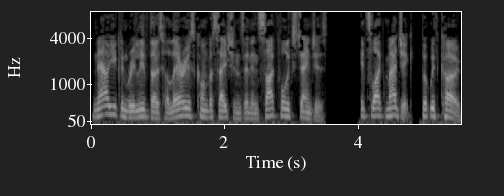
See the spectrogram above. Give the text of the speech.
Now you can relive those hilarious conversations and insightful exchanges. It's like magic, but with code.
